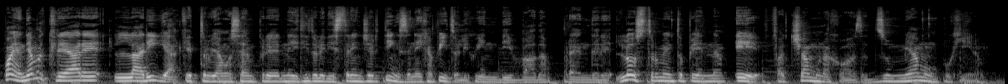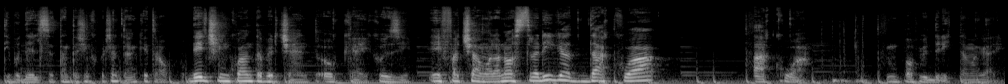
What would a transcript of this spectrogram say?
Poi andiamo a creare la riga che troviamo sempre nei titoli di Stranger Things, nei capitoli, quindi vado a prendere lo strumento penna e facciamo una cosa, zoomiamo un pochino tipo del 75% è anche troppo, del 50%, ok, così. E facciamo la nostra riga da qua a qua, un po' più dritta magari.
